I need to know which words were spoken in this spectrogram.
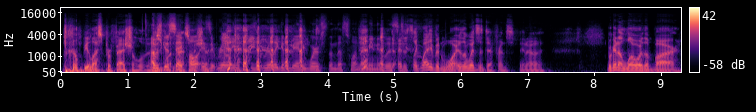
it'll be less professional. Than I was going to say, Paul, is it really is it really going to be any worse than this one? I mean, least it's like, why even warn? What's the difference? You know, we're going to lower the bar.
